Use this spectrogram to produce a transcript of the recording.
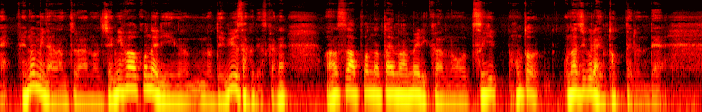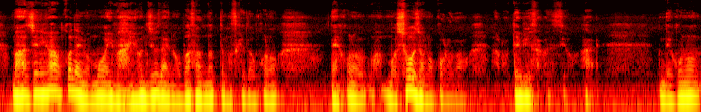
ね。フェノミナンなんていうのはあのジェニファー・コネリーのデビュー作ですかね「ワンス・アポン・ナ・タイム・アメリカ」の次本当同じぐらいに撮ってるんでまあジェニファー・コネリーももう今40代のおばさんになってますけどこの,、ね、このもう少女の頃のあのデビュー作ですよ。はい、でこの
